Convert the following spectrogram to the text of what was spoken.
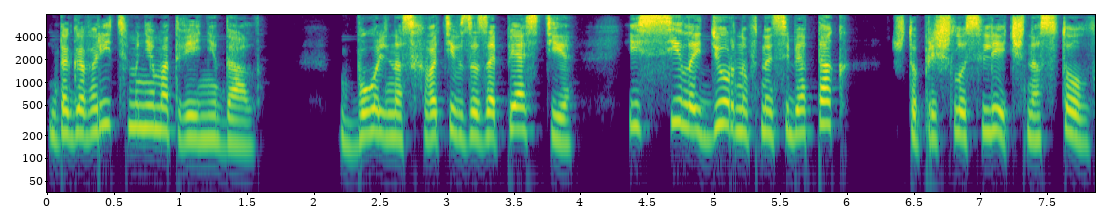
Договорить мне Матвей не дал. Больно схватив за запястье и с силой дернув на себя так, что пришлось лечь на стол.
